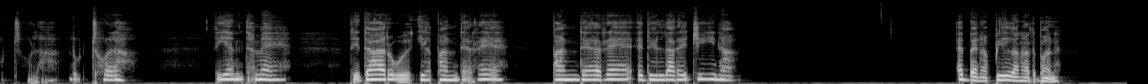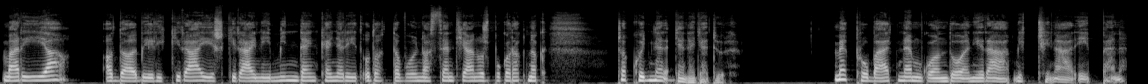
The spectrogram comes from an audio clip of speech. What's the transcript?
Lucciola, Lucciola, viendame, ti darul il pandere, Pandere della Regina. Ebben a pillanatban Maria, a dalbéli király és királyné minden kenyerét odatta volna a Szent János bogaraknak, csak hogy ne legyen egyedül. Megpróbált nem gondolni rá, mit csinál éppen.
